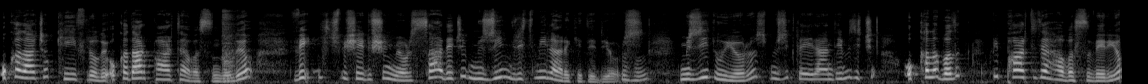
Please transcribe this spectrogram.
o kadar çok keyifli oluyor. O kadar parti havasında oluyor. Ve hiçbir şey düşünmüyoruz. Sadece müziğin ritmiyle hareket ediyoruz. Müziği duyuyoruz. Müzikle eğlendiğimiz için o kalabalık bir partide havası veriyor.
